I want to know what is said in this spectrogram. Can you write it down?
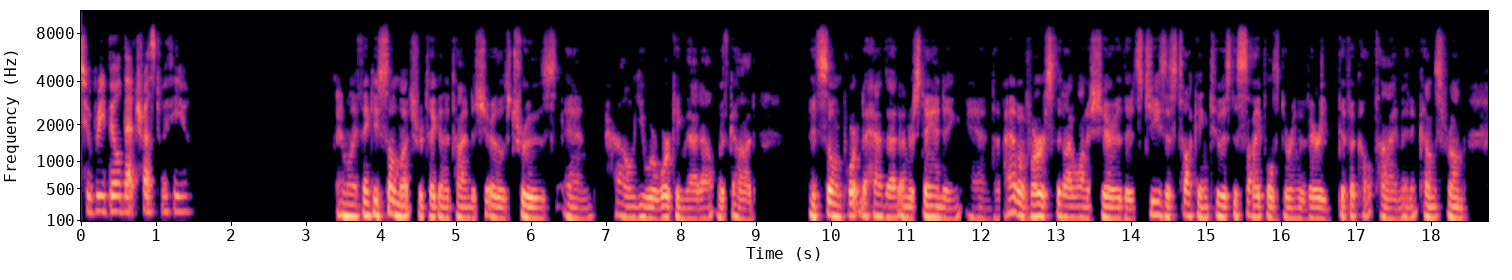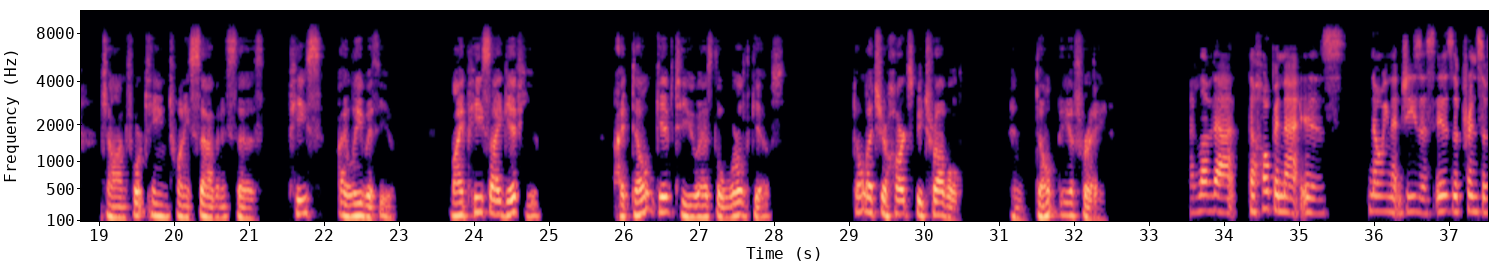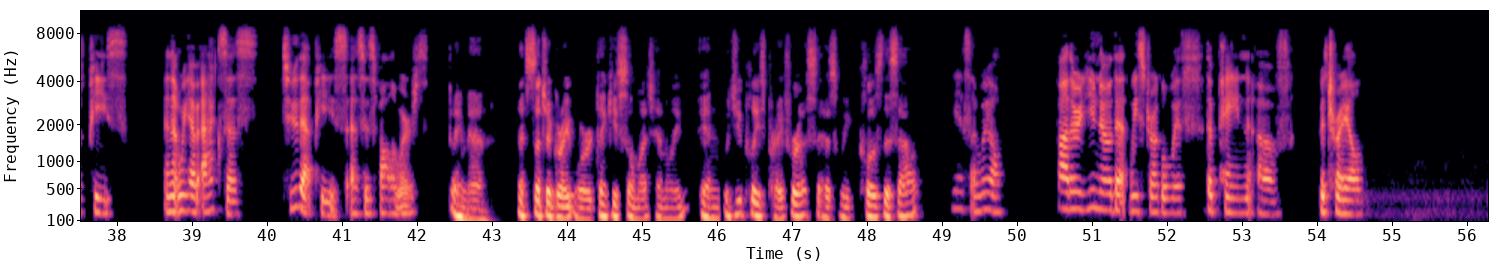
to rebuild that trust with you. Emily, thank you so much for taking the time to share those truths and how you were working that out with God. It's so important to have that understanding. And I have a verse that I want to share that's Jesus talking to his disciples during a very difficult time. And it comes from John 14 27. It says, Peace I leave with you. My peace I give you. I don't give to you as the world gives. Don't let your hearts be troubled, and don't be afraid. I love that. The hope in that is knowing that Jesus is the Prince of Peace and that we have access to that peace as his followers. Amen. That's such a great word. Thank you so much, Emily. And would you please pray for us as we close this out? Yes, I will. Father, you know that we struggle with the pain of betrayal.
